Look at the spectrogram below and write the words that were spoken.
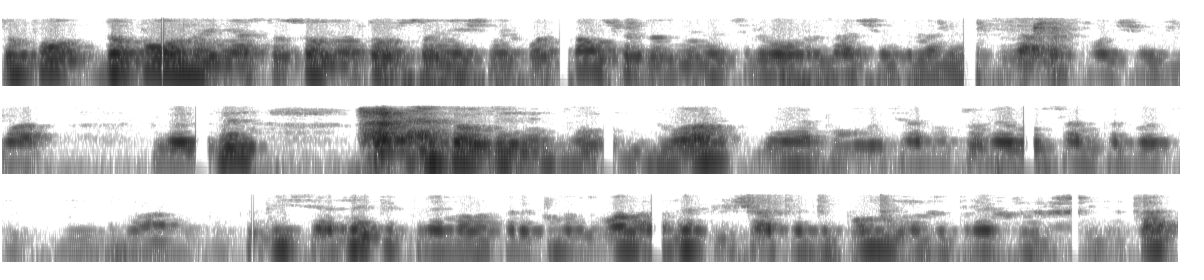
Допо- Доповнення стосовно того сонячний квартал щодо зміни цільового призначення земельних ділянок площею 2 1 1 і 2 е, по вулиці Анатолія Луценка, 22. Комісія не підтримала та рекомендувала не включати доповнення до проекту рішення. Так?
